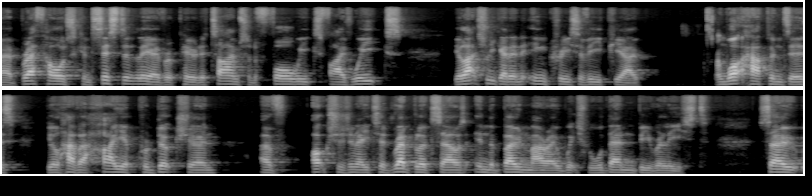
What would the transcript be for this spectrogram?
uh, breath holds consistently over a period of time, sort of four weeks, five weeks, you'll actually get an increase of EPO. And what happens is you'll have a higher production of oxygenated red blood cells in the bone marrow, which will then be released. So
